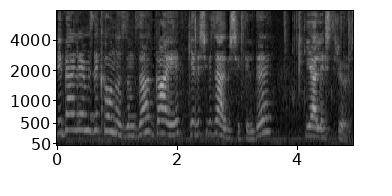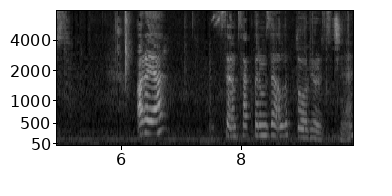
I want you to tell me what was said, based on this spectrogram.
Biberlerimizi kavanozumuza gayet gelişi güzel bir şekilde yerleştiriyoruz. Araya sarımsaklarımızı alıp doğruyoruz içine.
